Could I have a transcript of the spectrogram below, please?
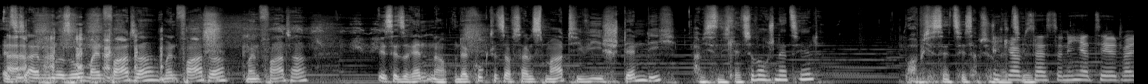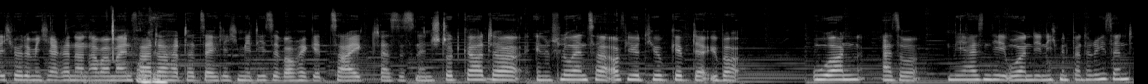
Es ist einfach nur so, mein Vater, mein Vater, mein Vater ist jetzt Rentner und er guckt jetzt auf seinem Smart TV ständig. Habe ich das nicht letzte Woche schon erzählt? Wo habe ich das erzählt? Das habe ich Ich glaube, das hast du nicht erzählt, weil ich würde mich erinnern, aber mein Vater hat tatsächlich mir diese Woche gezeigt, dass es einen Stuttgarter Influencer auf YouTube gibt, der über Uhren, also wie heißen die Uhren, die nicht mit Batterie sind?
